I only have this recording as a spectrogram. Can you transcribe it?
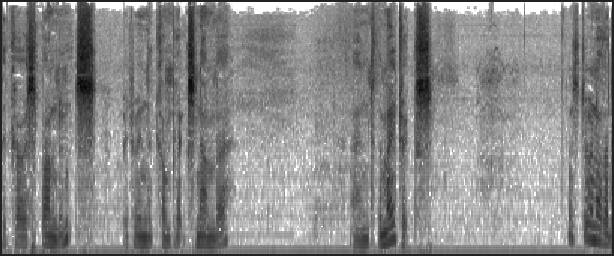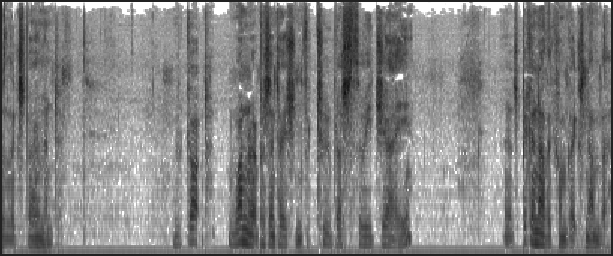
the correspondence between the complex number and the matrix. Let's do another little experiment. We've got one representation for 2 plus 3j. Let's pick another complex number.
